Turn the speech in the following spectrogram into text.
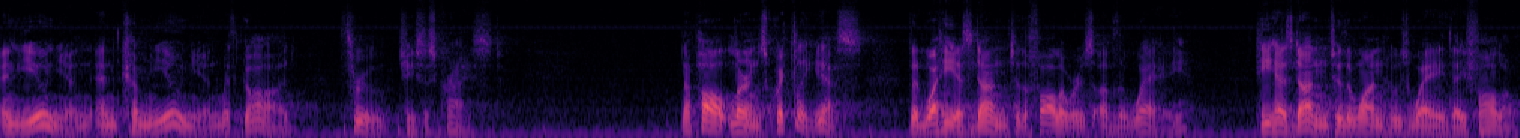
and union and communion with God through Jesus Christ. Now, Paul learns quickly, yes, that what he has done to the followers of the way, he has done to the one whose way they follow.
